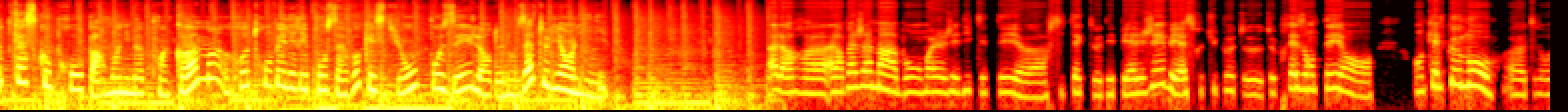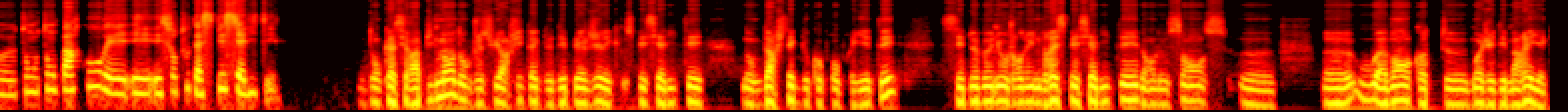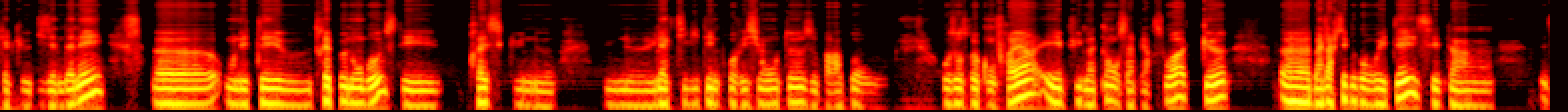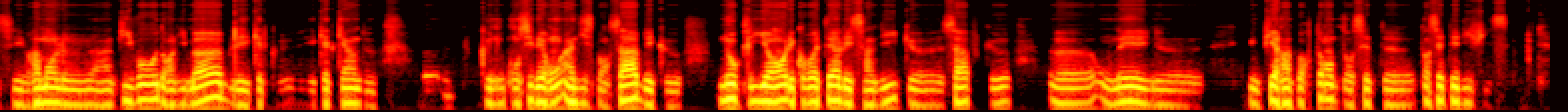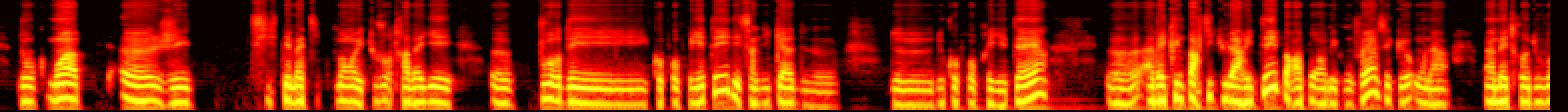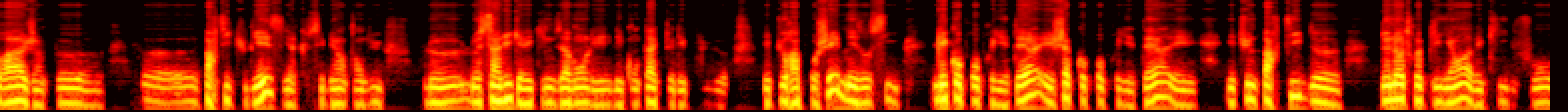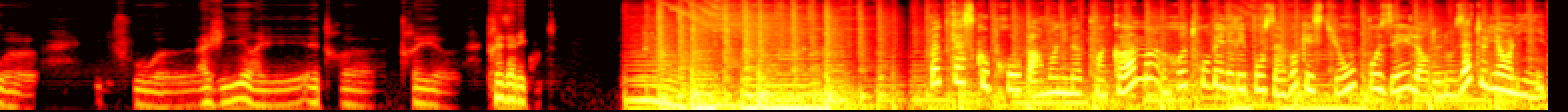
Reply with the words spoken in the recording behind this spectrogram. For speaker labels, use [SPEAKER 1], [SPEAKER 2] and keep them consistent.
[SPEAKER 1] Podcast CoPro par monimmeuble.com, retrouvez les réponses à vos questions posées lors de nos ateliers en ligne. Alors, euh, alors Benjamin, bon, moi j'ai dit que tu étais euh, architecte des PLG, mais est-ce que tu peux te, présenter en, quelques mots euh, ton, parcours et, surtout ta spécialité?
[SPEAKER 2] Donc assez rapidement, donc je suis architecte de DPLG avec une spécialité d'architecte de copropriété. C'est devenu aujourd'hui une vraie spécialité dans le sens où avant, quand moi j'ai démarré il y a quelques dizaines d'années, on était très peu nombreux, c'était presque une, une, activité, une profession honteuse par rapport aux, autres confrères. Et puis maintenant, on s'aperçoit que euh, bah, l'architecte de propriété, c'est un, c'est vraiment un pivot dans l'immeuble et, quelqu'un de, que nous considérons indispensable et que nos clients, les propriétaires, les syndics euh, savent que euh, on est une, une, pierre importante dans, cette, dans cet édifice. Donc moi, j'ai systématiquement et toujours travaillé euh, pour des copropriétés, des syndicats de, copropriétaires, euh, avec une particularité par rapport à mes confrères, c'est qu'on a un maître d'ouvrage un peu euh, particulier, c'est-à-dire que c'est bien entendu le, syndic avec qui nous avons les, contacts les plus, les plus rapprochés, mais aussi les copropriétaires, et chaque copropriétaire est, une partie de, de, notre client avec qui il faut, il faut agir et être très, euh, très à l'écoute.
[SPEAKER 1] Podcast CoPro par monimmeuble.com, retrouvez les réponses à vos questions posées lors de nos ateliers en ligne.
